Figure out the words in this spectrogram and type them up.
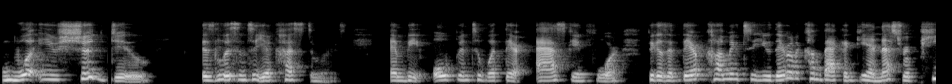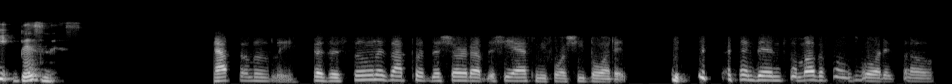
what you should do is listen to your customers and be open to what they're asking for. Because if they're coming to you, they're going to come back again. That's repeat business. Absolutely. Because as soon as I put the shirt up that she asked me for, she bought it. and then some other folks bought it. So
